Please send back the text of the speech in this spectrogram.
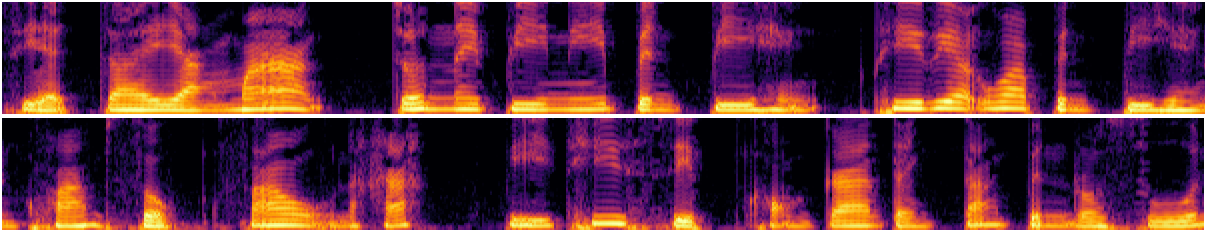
เสียใจอย่างมาก จนในปีนี้เป็นปีแห่งที่เรียกว่าเป็นปีแห่งความโศกเศร้านะคะ ปีที่ 10 ของการแต่งตั้งเป็นรอซูล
